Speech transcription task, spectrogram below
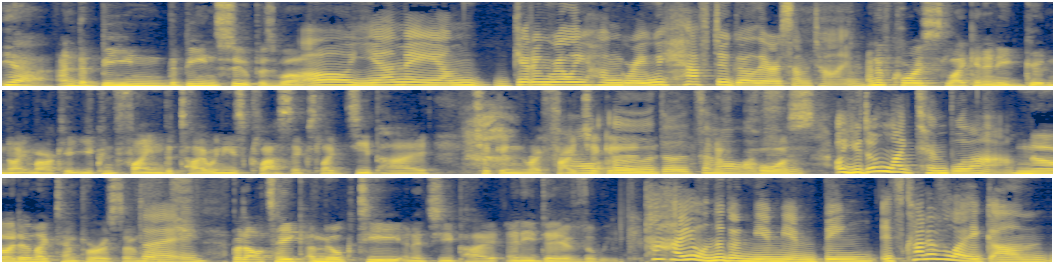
Yeah, and the bean the bean soup as well. Oh yummy. I'm getting really hungry. We have to go there sometime. And of course, like in any good night market, you can find the Taiwanese classics like ji pai, chicken, right, fried oh, chicken. Oh, and of course. Oh, you don't like tempura. No, I don't like tempura so much but I'll take a milk tea and a ji pai any day of the week. 它还有那个绵绵冰，it's kind of like um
